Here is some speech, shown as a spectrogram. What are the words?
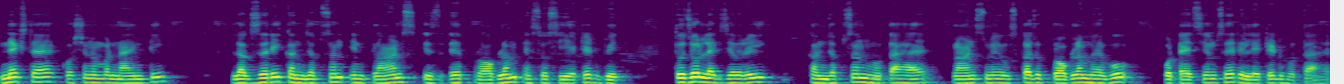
next है question number ninety luxury consumption in plants is a problem associated with तो जो लग्जरी कंजप्शन होता है प्लांट्स में, उसका जो प्रॉब्लम है वो पोटेशियम से रिलेटेड होता है.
